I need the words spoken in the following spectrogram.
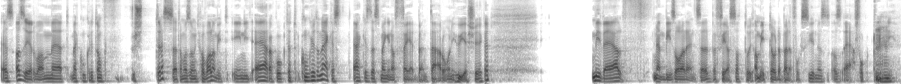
ez azért van, mert, mert konkrétan stresszeltem azon, hogy ha valamit én így elrakok, tehát konkrétan elkezd, elkezdesz megint a fejedben tárolni hülyeségeket, mivel nem bízol a rendszeredbe, félsz attól, hogy amit te oda bele fogsz írni, az, az el fog tűnni. Uh-huh.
